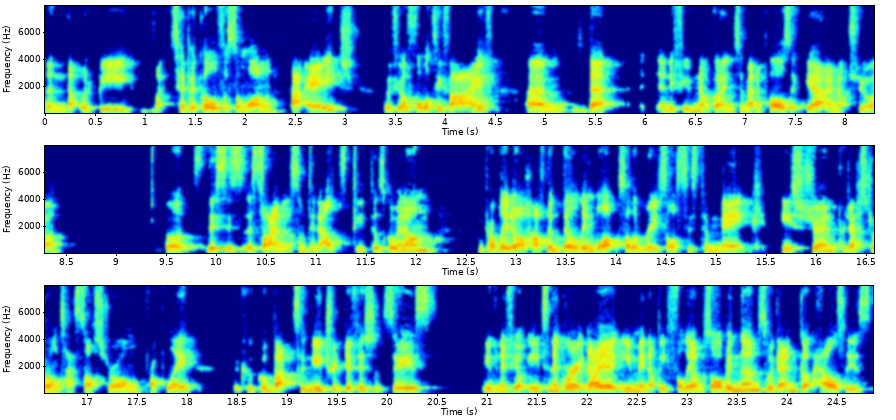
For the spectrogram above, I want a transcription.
and that would be like typical for someone that age. But if you're 45, um, that and if you've not gone into menopause yet, I'm not sure. But this is a sign that something else deeper is going on you probably don't have the building blocks or the resources to make estrogen, progesterone, testosterone properly. It could come back to nutrient deficiencies. Even if you're eating a great diet, you may not be fully absorbing them. So, again, gut health is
